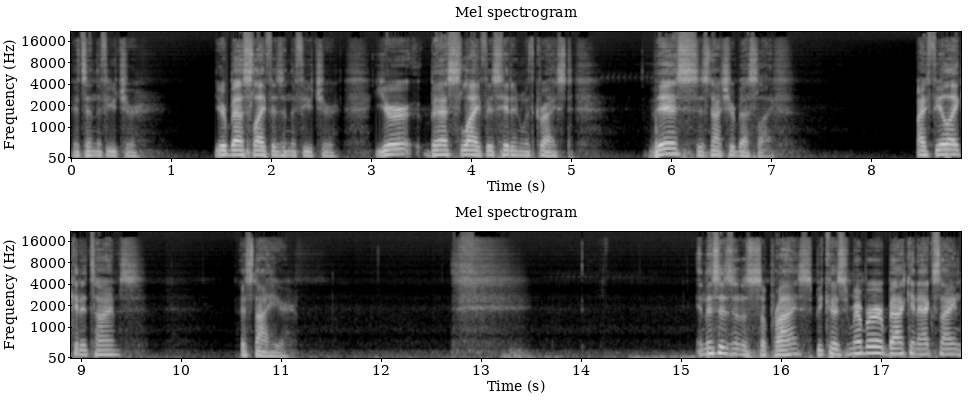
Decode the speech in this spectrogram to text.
It's in the future. Your best life is in the future. Your best life is hidden with Christ. This is not your best life. I feel like it at times. It's not here. And this isn't a surprise because remember back in Acts 9,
